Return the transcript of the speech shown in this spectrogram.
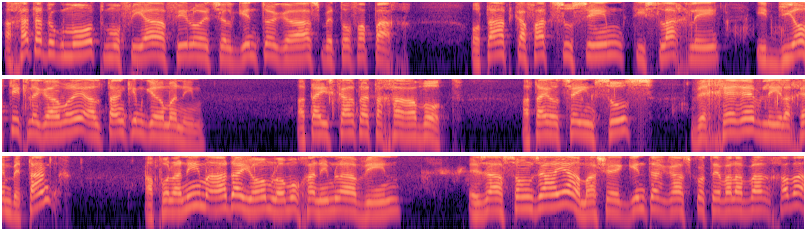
אחת הדוגמאות מופיעה אפילו אצל גינטר גראס בתוף הפח. אותה התקפת סוסים, תסלח לי, אידיוטית לגמרי, על טנקים גרמנים. אתה הזכרת את החרבות. אתה יוצא עם סוס וחרב להילחם בטנק? הפולנים עד היום לא מוכנים להבין איזה אסון זה היה, מה שגינטר גראס כותב עליו בהרחבה.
